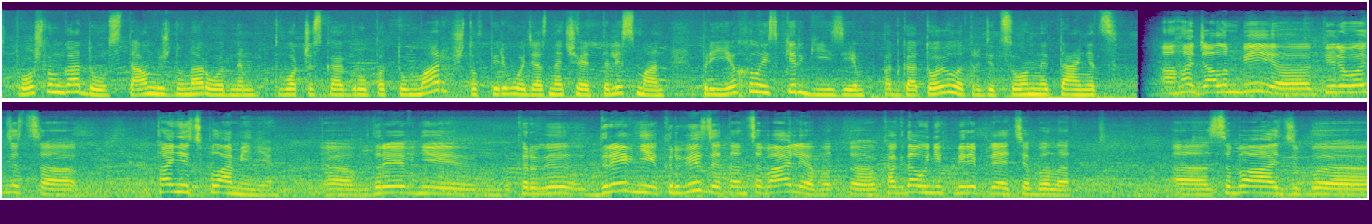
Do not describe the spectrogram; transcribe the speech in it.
В прошлом году стал международным. Творческая группа «Тумар», что в переводе означает «талисман», приехала из Киргизии, подготовила традиционный танец. Ага, джалымби э, переводится «танец пламени». Э, в древние, древние кыргызы танцевали, вот, э, когда у них мероприятие было. Э, свадьбы,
